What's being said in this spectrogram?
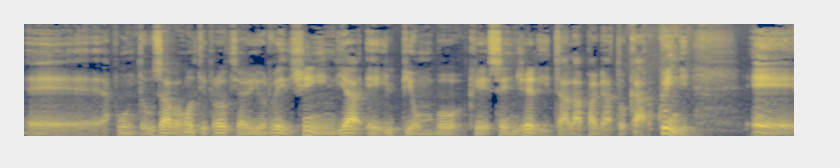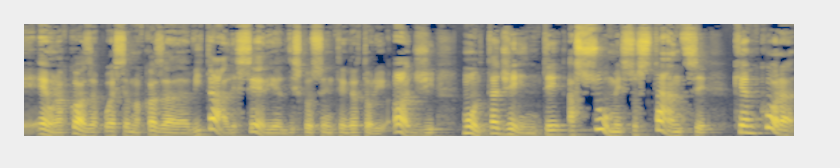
eh, appunto usava molti prodotti ayurvedici in India e il piombo che si è ingerita l'ha pagato caro. Quindi eh, è una cosa, può essere una cosa vitale, seria il discorso di integratori. Oggi molta gente assume sostanze che ancora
